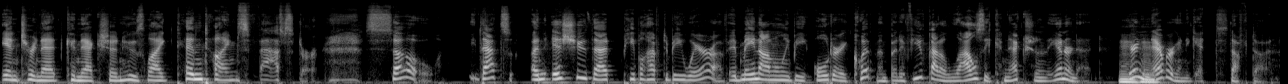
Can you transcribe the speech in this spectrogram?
internet connection who's like 10 times faster so that's an issue that people have to be aware of. It may not only be older equipment but if you've got a lousy connection to the internet you're never going to get stuff done.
